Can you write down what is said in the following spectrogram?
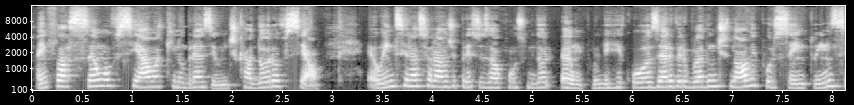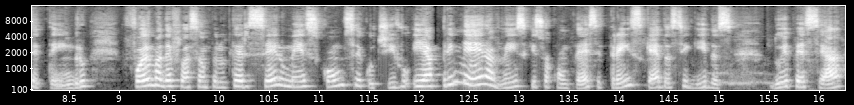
a inflação oficial aqui no Brasil, indicador oficial é o Índice Nacional de Preços ao Consumidor Amplo. Ele recuou 0,29% em setembro. Foi uma deflação pelo terceiro mês consecutivo e é a primeira vez que isso acontece, três quedas seguidas do IPCA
